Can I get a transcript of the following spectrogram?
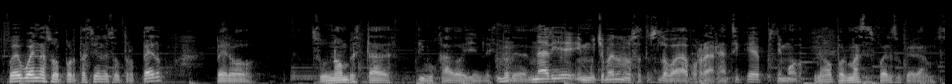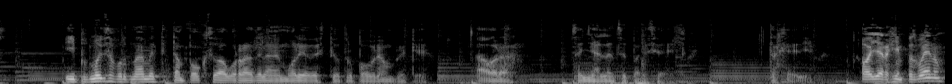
fue buena su aportación, es otro pedo, pero su nombre está dibujado ahí en la historia de Nadie, y mucho menos nosotros, lo va a borrar. Así que, pues ni modo. No, por más esfuerzo que hagamos. Y pues muy desafortunadamente tampoco se va a borrar de la memoria de este otro pobre hombre que ahora señalan se parece a él, güey. Tragedia, güey. Oye, Regín, pues bueno,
